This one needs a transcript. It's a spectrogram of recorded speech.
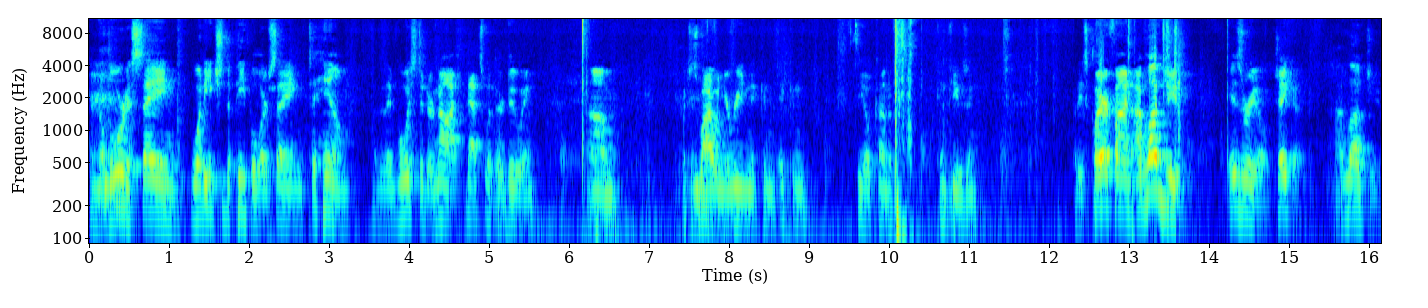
and the Lord is saying what each of the people are saying to him. Whether they voiced it or not, that's what they're doing. Um, which is why when you're reading it can it can feel kind of confusing. But he's clarifying, I've loved you, Israel, Jacob. I've loved you.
